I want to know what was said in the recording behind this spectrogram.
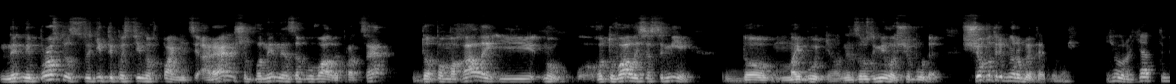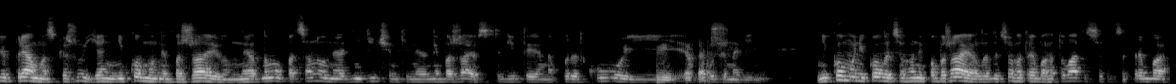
не, не просто сидіти постійно в паніці, а реально, щоб вони не забували про це, допомагали і ну готувалися самі до майбутнього. Не зрозуміло, що буде. Що потрібно робити, як думаєш? Юр, я тобі прямо скажу, я нікому не бажаю, ні одному пацану, ні одній дівчинці не, не бажаю сидіти напередку і я бути на війні. Нікому ніколи цього не побажаю, але до цього треба готуватися. Це треба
